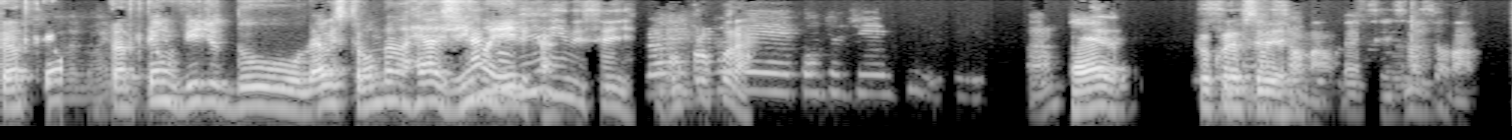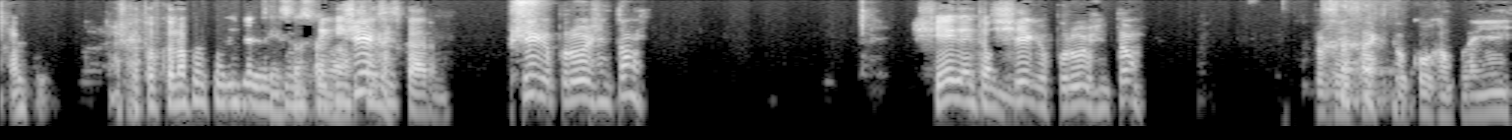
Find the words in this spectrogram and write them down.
tanto, que tem, um- tanto que tem um vídeo do Léo Stronda reagindo Cara, a ele, cara. ainda isso aí. Vou procurar. É, procura pra você ver. Sensacional, é sensacional. Acho que eu tô ficando internet. Não sei Sensacional. Chega. esses caras. Chega por hoje, então? Chega então. Chega por hoje, então? Aproveitar que tocou a campanha aí.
